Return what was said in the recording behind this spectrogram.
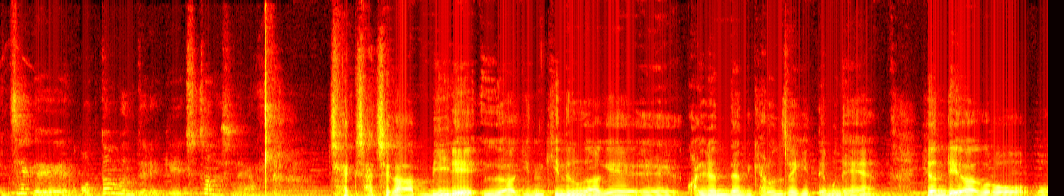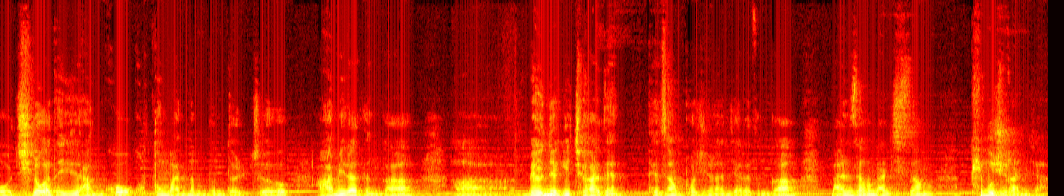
이 책은 어떤 분들에게 추천하시나요? 책 자체가 미래의학인 기능의학에 관련된 결혼서이기 때문에 현대의학으로 어, 치료가 되지 않고 고통받는 분들 즉 암이라든가 아, 면역이 저하된 대상포진 환자라든가 만성 난치성 피부 질환자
